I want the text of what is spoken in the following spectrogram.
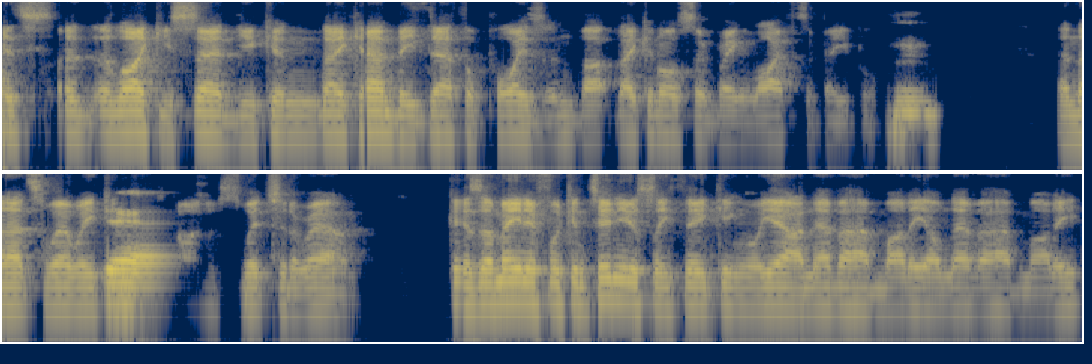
it's uh, uh, like you said, you can they can be death or poison, but they can also bring life to people, mm, and that's where we can yeah, kind of switch it around. Because I mean, if we're continuously thinking, well, yeah, I never have money, I'll never have money,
